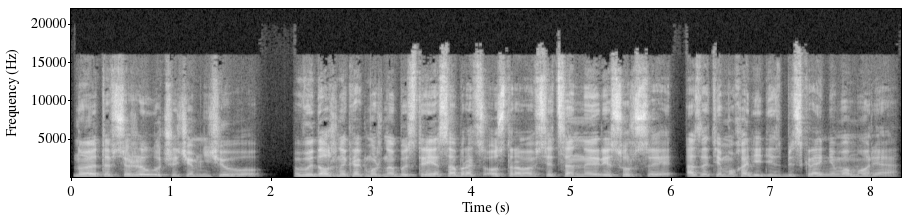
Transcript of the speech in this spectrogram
но это все же лучше, чем ничего. Вы должны как можно быстрее собрать с острова все ценные ресурсы, а затем уходить из Бескрайнего моря.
